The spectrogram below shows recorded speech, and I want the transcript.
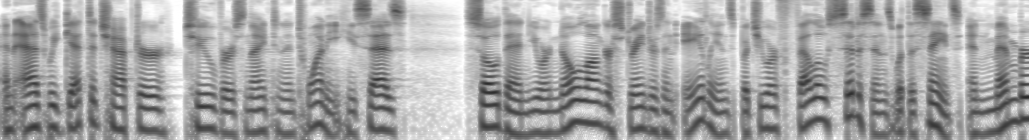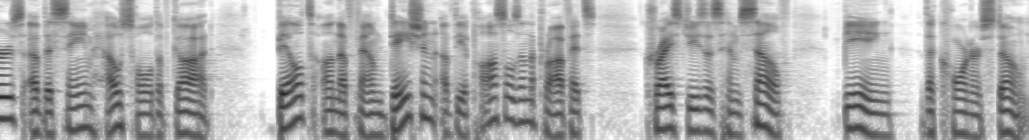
And as we get to chapter 2, verse 19 and 20, he says, So then, you are no longer strangers and aliens, but you are fellow citizens with the saints and members of the same household of God, built on the foundation of the apostles and the prophets, Christ Jesus himself being the cornerstone.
